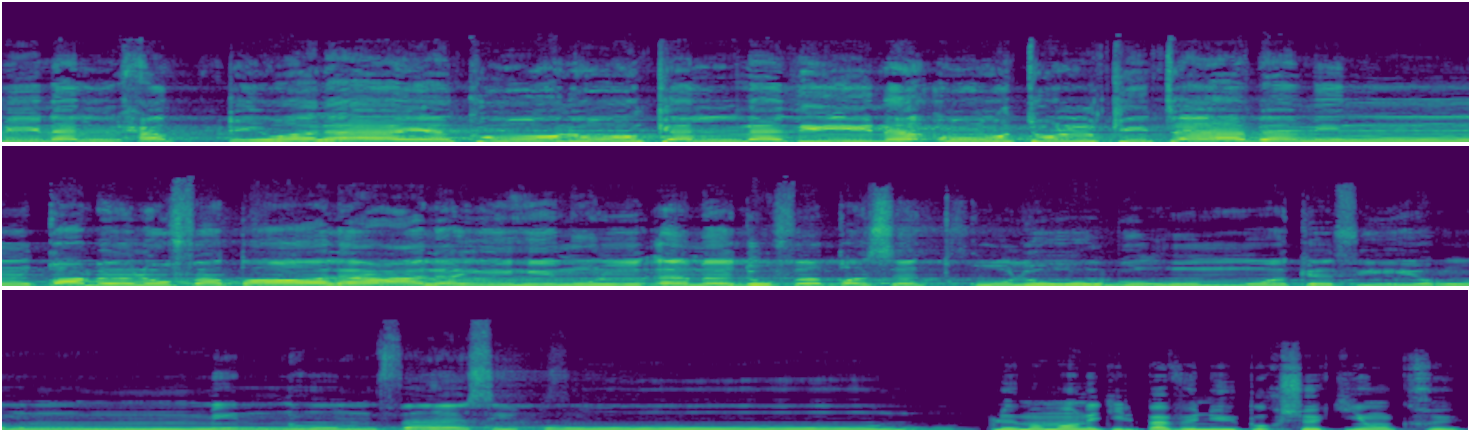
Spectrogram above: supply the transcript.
من الحق ولا يكونوا كالذين أوتوا الكتاب من قبل فطال عليهم الأمد فقست قلوبهم وكثير منهم فاسقون. Le moment n'est-il pas venu pour ceux qui ont cru?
